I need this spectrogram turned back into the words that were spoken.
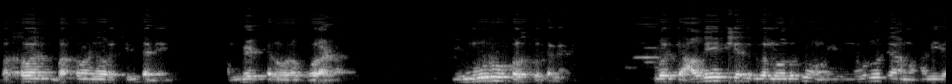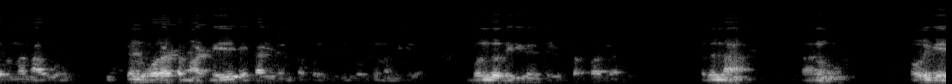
ಬಸವನ್, ಬಸವಣ್ಣವರ ಚಿಂತನೆ, ಅಂಬೇಡ್ಕರ್ ಅವರ ಹೋರಾಟ. ಈ ಮೂರು ಪ್ರಸ್ತುತನೆ. ಇವತ್ತು ಯಾವುದೇ ಕ್ಷೇತ್ರದಲ್ಲಿ ಹೋದ್ರು ಈ ಮೂರು ಜನ ಮಹನೀಯರನ್ನ ನಾವು ಇಟ್ಕೊಂಡು ಹೋರಾಟ ಮಾಡಲೇಬೇಕಾಗಿದೆ ಅಂತ ಪರಿಸ್ಥಿತಿ ಇವತ್ತು ನಮಗೆ. ಬಂದೊದಗಿದೆ ಅಂತ ಹೇಳಿ ತಪ್ಪಾಗಲ್ಲ. ಅದನ್ನ ನಾನು ಅವರಿಗೆ,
